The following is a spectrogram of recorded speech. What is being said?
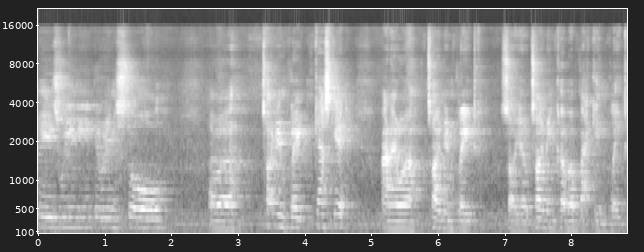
is we need to install our timing plate gasket and our timing plate, sorry, our timing cover backing plate.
